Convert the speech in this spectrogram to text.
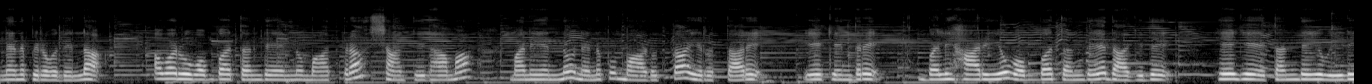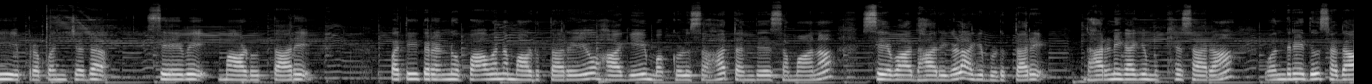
ನೆನಪಿರುವುದಿಲ್ಲ. ಅವರು ಒಬ್ಬ ತಂದೆಯನ್ನು ಮಾತ್ರ ಶಾಂತಿಧಾಮ ಮನೆಯನ್ನು ನೆನಪು ಮಾಡುತ್ತಾ ಇರುತ್ತಾರೆ. ಏಕೆಂದರೆ ಬಲಿಹಾರಿಯು ಒಬ್ಬ ತಂದೆಯದಾಗಿದೆ. ಹೇಗೆ ತಂದೆಯು ಇಡೀ ಪ್ರಪಂಚದ ಸೇವೆ ಮಾಡುತ್ತಾರೆ, ಪತಿತರನ್ನು ಪಾವನ ಮಾಡುತ್ತಾರೆಯೋ ಹಾಗೆಯೇ ಮಕ್ಕಳು ಸಹ ತಂದೆಯ ಸಮಾನ ಸೇವಾಧಾರಿಗಳಾಗಿ ಬಿಡುತ್ತಾರೆ. ಧಾರಣೆಗಾಗಿ ಮುಖ್ಯ ಸಾರ ಒಂದನೇದು ಸದಾ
